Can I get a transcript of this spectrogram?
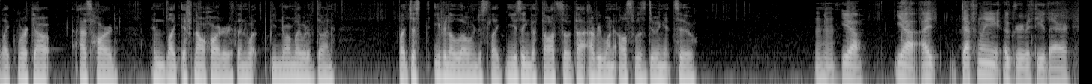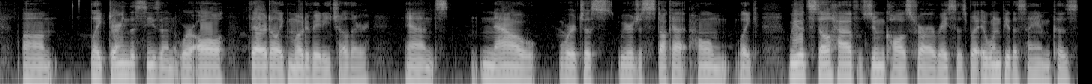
like work out as hard, and like if not harder than what we normally would have done. But just even alone, just like using the thoughts of that everyone else was doing it too. Mm-hmm. Yeah, yeah, I definitely agree with you there. Um, like during the season, we're all there to like motivate each other, and now we're just we were just stuck at home. Like we would still have Zoom calls for our races, but it wouldn't be the same because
